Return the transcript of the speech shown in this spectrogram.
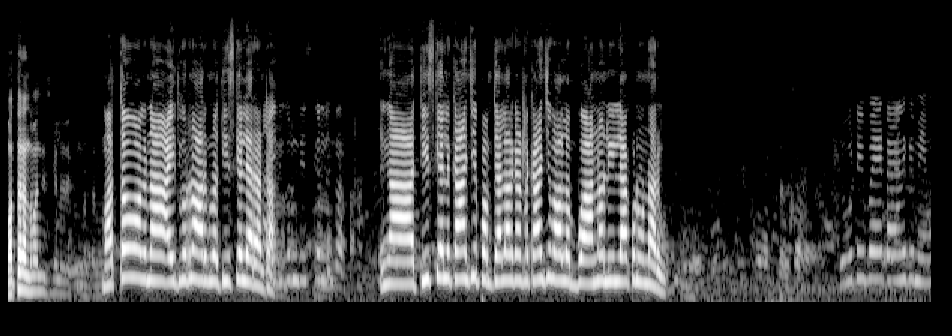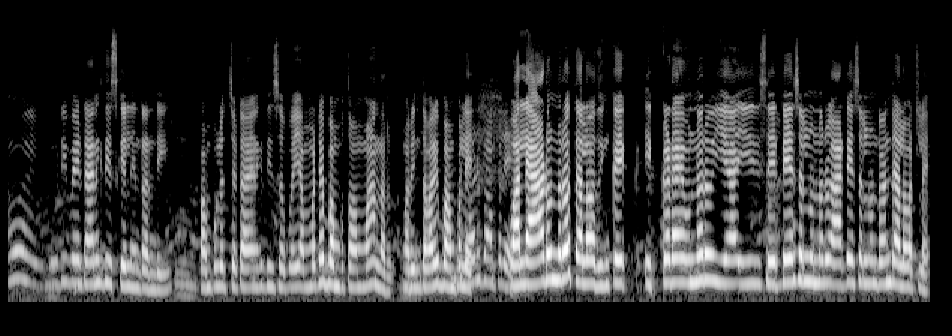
మొత్తం ఎంతమంది? మొత్తం ఒక నా ఐదుగురు ఆరుగురు తీసుకెళ్ళారంట ఇంకా తీసుకెళ్ళి కాంచి పంప తెల్లారి గంటల కాంచి వాళ్ళు అన్నం నీళ్ళు లేకుండా ఉన్నారు. డ్యూటీ పోయే టయానికి మేము డ్యూటీ పోయే టయానికి తీసుకెళ్ళిండ్రండి. పంపులు వచ్చే టయానికి తీసుకుపోయి అమ్మటే పంపుతాం అమ్మా అన్నారు. మరి ఇంతవరకు పంపలే. వాళ్ళు ఆడున్నారో తెలియదు ఇంకా ఇక్- ఇక్కడ ఉన్నారు ఈ- స్టేషన్లు ఉన్నారు ఆ స్టేషన్లు ఉన్నారు అని తెలవట్లే.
